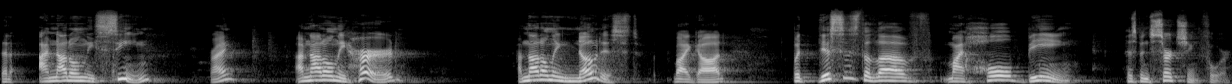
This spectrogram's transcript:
that I'm not only seen, right? I'm not only heard, I'm not only noticed by God, but this is the love my whole being has been searching for,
